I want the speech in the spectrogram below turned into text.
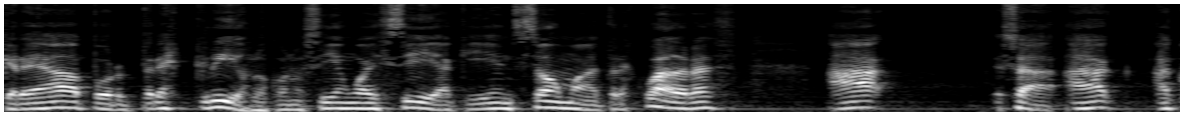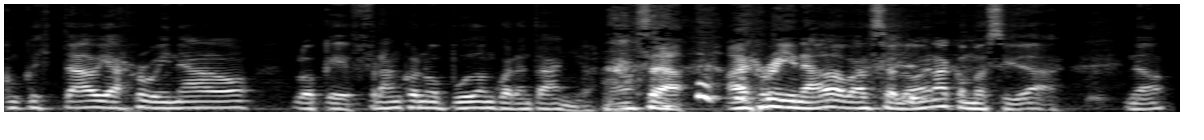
creada por tres críos, lo conocí en YC, aquí en Soma, a tres cuadras, ha o sea, ha, ha, conquistado y ha arruinado lo que Franco no pudo en 40 años. O sea, ha arruinado a Barcelona como ciudad, ¿no?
